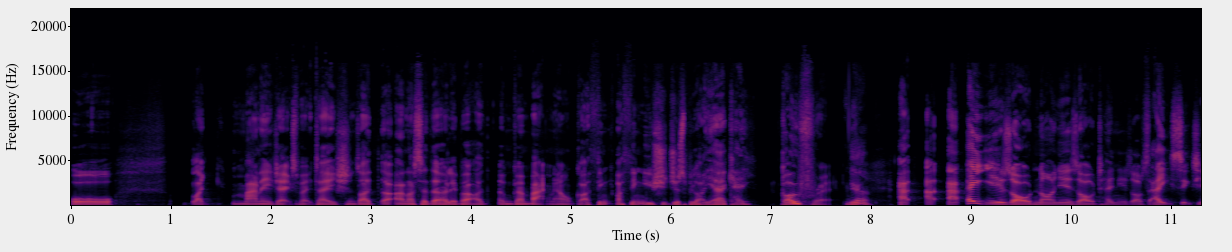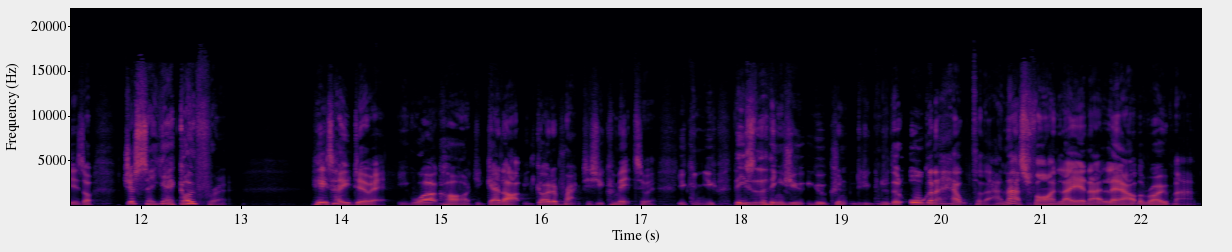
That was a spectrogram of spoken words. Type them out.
or like manage expectations. I and I said that earlier, but I, I'm going back now. I think I think you should just be like, yeah, okay, go for it. Yeah. At, at, at eight years old, nine years old, ten years old, eight, six years old, just say, yeah, go for it. Here's how you do it. You work hard. You get up. You go to practice. You commit to it. You can. You. These are the things you you can. You can do that are all going to help to that, and that's fine. Lay it out. Lay out the roadmap.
